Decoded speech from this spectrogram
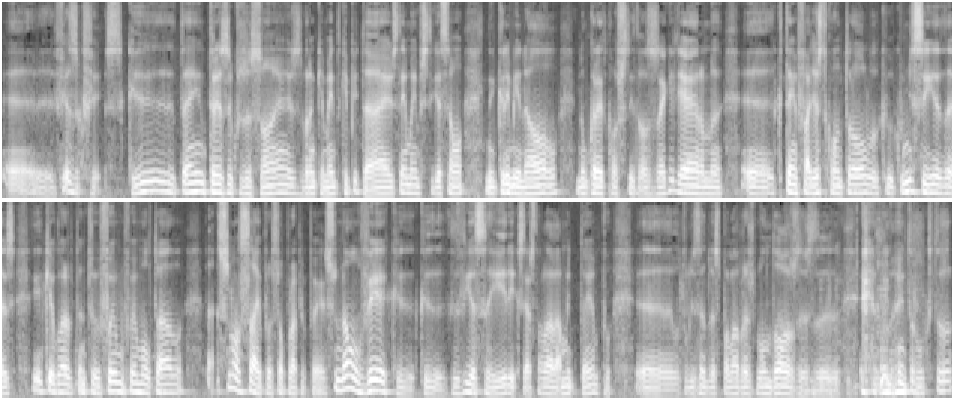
eh, fez o que fez, que tem três acusações de branqueamento de capitais, tem uma investigação criminal num crédito concedido ao José Guilherme, eh, que tem falhas de controle conhecidas, e que agora, portanto, foi, foi multado, se não sai para o seu próprio pé, se não vê que, que, devia sair e que já está lá há muito tempo, uh, utilizando as palavras bondosas de, do meu interlocutor,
